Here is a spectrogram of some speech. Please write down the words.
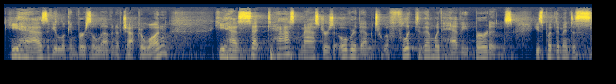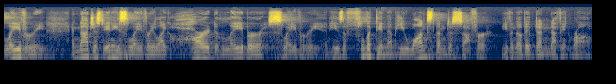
He has, if you look in verse 11 of chapter 1, He has set taskmasters over them to afflict them with heavy burdens. He's put them into slavery, and not just any slavery, like hard labor slavery. And He's afflicting them. He wants them to suffer, even though they've done nothing wrong.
